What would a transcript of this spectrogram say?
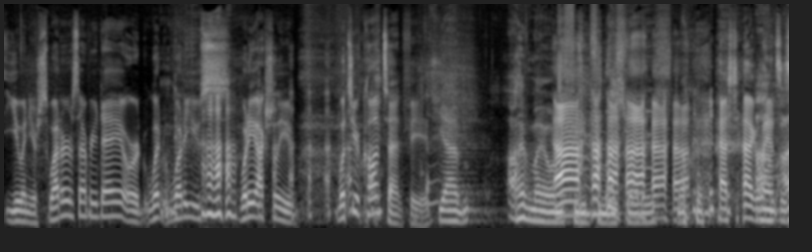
you in your sweaters every day, or what? What are you? what are you actually? What's your content feed? Yeah, I've- my own feed for my sweaters. No. Hashtag Um, Lance's I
